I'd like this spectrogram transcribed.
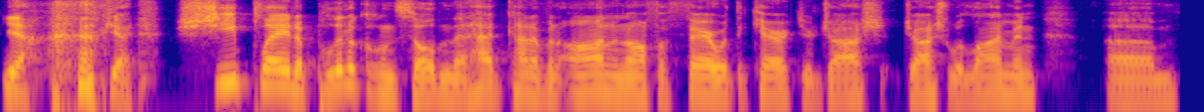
Yeah. okay. She played a political consultant that had kind of an on and off affair with the character Josh Joshua Lyman, um,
